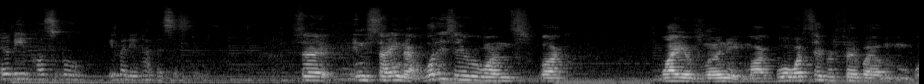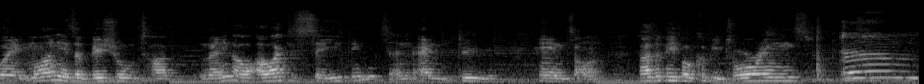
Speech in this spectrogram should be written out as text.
it would be impossible if I didn't have assistance. So in saying that, what is everyone's like way of learning? Like, well, what's their preferred way of learning? Mine is a visual type learning. I, I like to see things and, and do hands-on. Other people could be drawings. Um,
